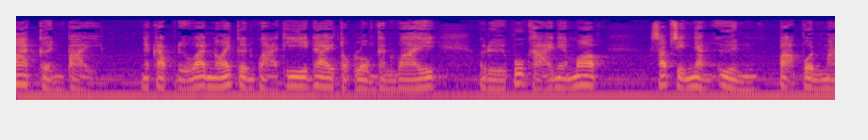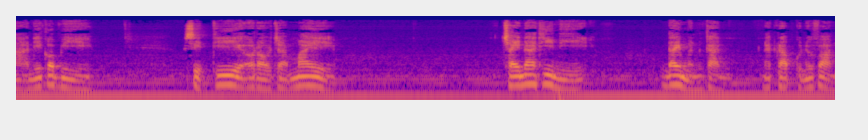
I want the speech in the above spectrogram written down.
มากเกินไปนะครับหรือว่าน้อยเกินกว่าที่ได้ตกลงกันไว้ หรือผู้ขายเนี่ยมอบทรัพย์สินอย่างอื่นปะปนมานี่ก็มี สิทธิ์ที่เราจะไม่ ใช้หน้าที่นี้ได้เหมือนกันนะครับคุณผู้ฟัง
